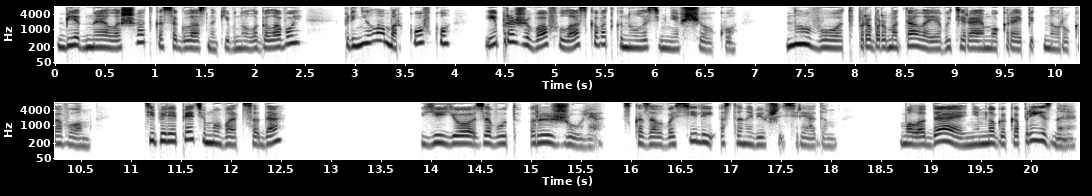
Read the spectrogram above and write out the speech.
Бедная лошадка согласно кивнула головой, приняла морковку и, проживав, ласково ткнулась мне в щеку. «Ну вот», — пробормотала я, вытирая мокрое пятно рукавом. «Теперь опять умываться, да?» Ее зовут Рыжуля», — сказал Василий, остановившись рядом. «Молодая, немного капризная,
